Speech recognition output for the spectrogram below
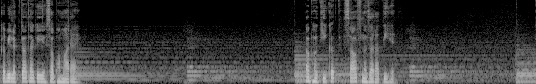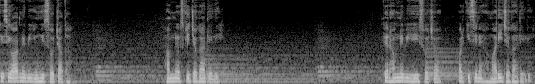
کبھی لگتا تھا کہ یہ سب ہمارا ہے۔ اب حقیقت صاف نظر آتی ہے۔ کسی اور نے بھی یوں ہی سوچا تھا۔ ہم نے اس کی جگہ لے لی۔ پھر ہم نے بھی یہی سوچا اور کسی نے ہماری جگہ لے لی۔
